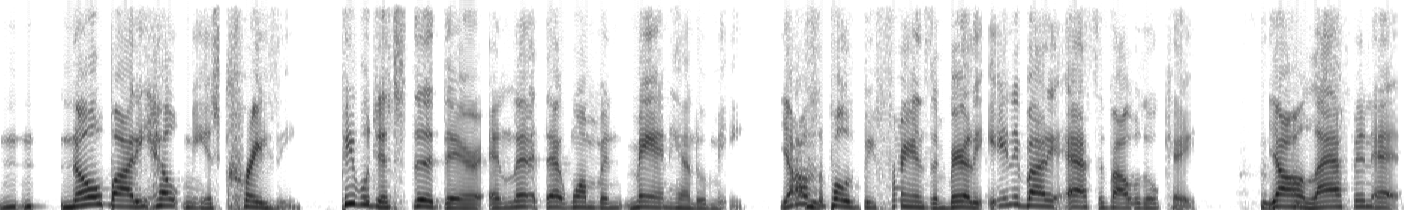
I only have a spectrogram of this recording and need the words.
n- nobody helped me is crazy. People just stood there and let that woman manhandle me. Y'all Hmm. supposed to be friends and barely anybody asked if I was okay. Y'all laughing at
